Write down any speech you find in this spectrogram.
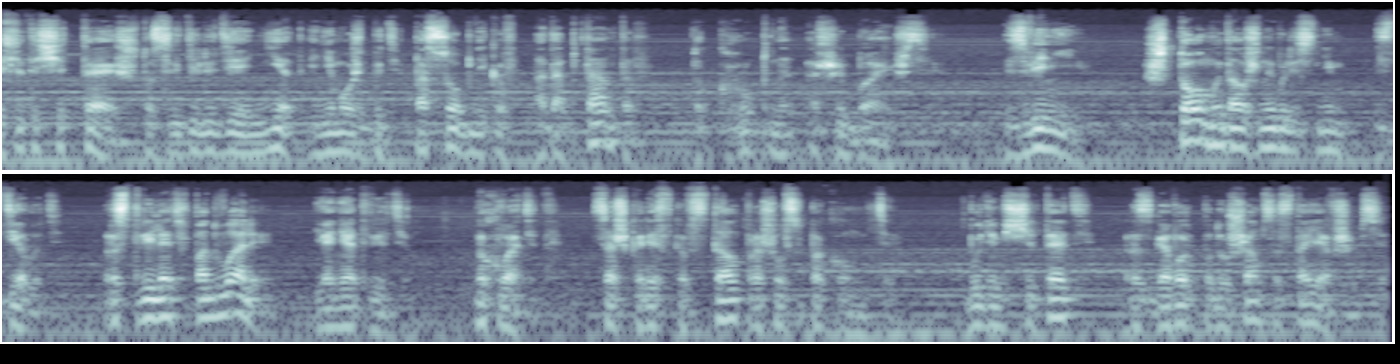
Если ты считаешь, что среди людей нет и не может быть пособников-адаптантов, то крупно ошибаешься. Извини, что мы должны были с ним сделать? Расстрелять в подвале? Я не ответил. Ну хватит. Сашка резко встал, прошелся по комнате. Будем считать разговор по душам состоявшимся.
